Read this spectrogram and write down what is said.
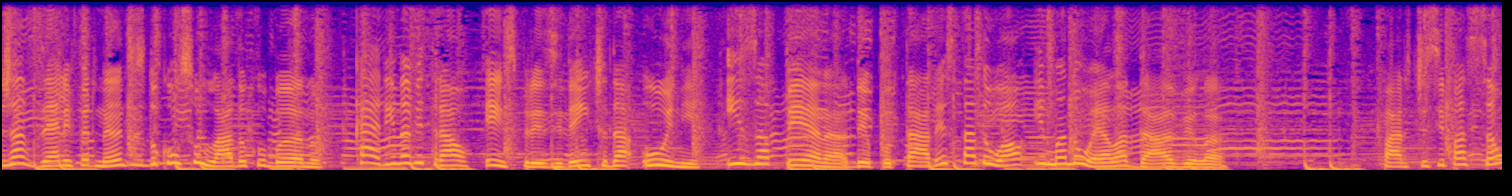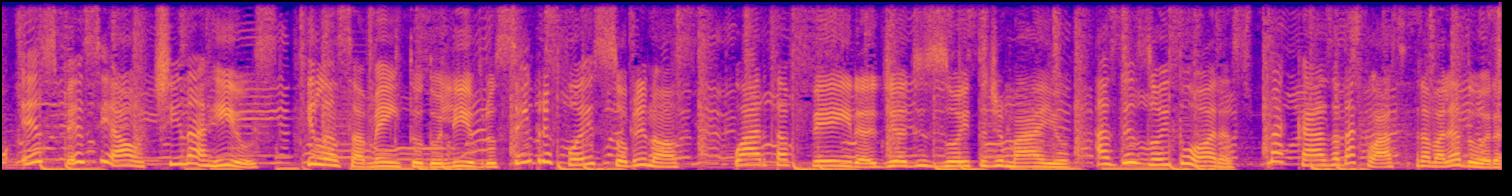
Jazele Fernandes do Consulado Cubano, Karina Vitral, ex-presidente da UNE, Isa Pena, deputada estadual e Manuela Dávila. Participação especial Tina Rios. E lançamento do livro Sempre Foi Sobre Nós. Quarta-feira, dia 18 de maio, às 18 horas, na Casa da Classe Trabalhadora.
